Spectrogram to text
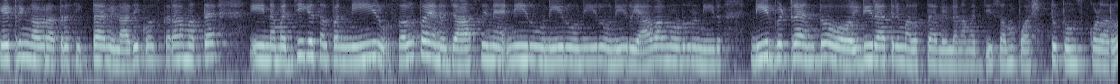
ಕೇಟ್ರಿಂಗ್ ಅವ್ರ ಹತ್ರ ಸಿಗ್ತಾ ಇರಲಿಲ್ಲ. ಅದಕ್ಕೋಸ್ಕರ ಮತ್ತು ಈ ನಮ್ಮ ಅಜ್ಜಿಗೆ ಸ್ವಲ್ಪ ನೀರು, ಸ್ವಲ್ಪ ಏನು ಜಾಸ್ತಿನೇ, ನೀರು ನೀರು ನೀರು ನೀರು, ಯಾವಾಗ ನೋಡಿದ್ರು ನೀರು ನೀರು ಬಿಟ್ಟರೆ ಅಂತೂ ಇಡೀ ರಾತ್ರಿ ಮಲಗ್ತಾ ಇರಲಿಲ್ಲ ನಮ್ಮ ಅಜ್ಜಿ. ಸಂಪು ಅಷ್ಟು ತುಂಬಿಸ್ಕೊಳ್ಳೋರು.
